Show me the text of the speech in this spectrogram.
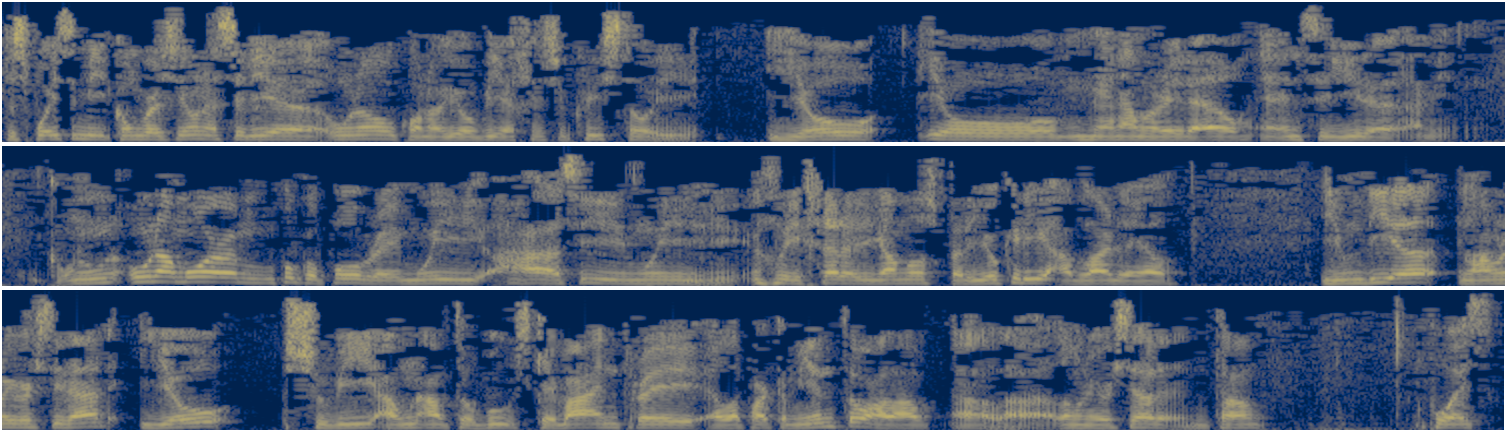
después de mi conversión, ese día uno, cuando yo vi a Jesucristo y yo, yo me enamoré de él enseguida, I mean, con un, un amor un poco pobre, muy, ah, así, muy ligero, digamos, pero yo quería hablar de él. Y un día en la universidad yo subí a un autobús que va entre el aparcamiento a la, a la- la universidad tal. Pues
